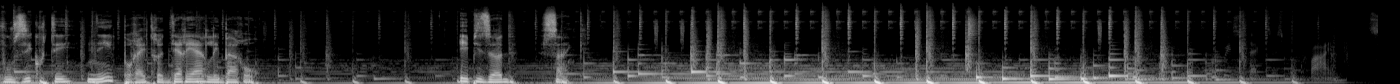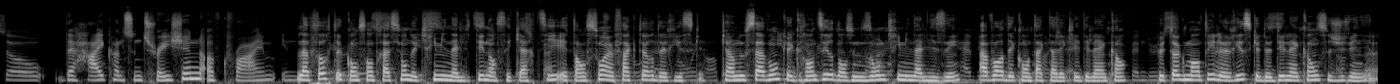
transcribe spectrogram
Vous écoutez Né pour être derrière les barreaux. Épisode 5. La forte concentration de criminalité dans ces quartiers est en soi un facteur de risque, car nous savons que grandir dans une zone criminalisée, avoir des contacts avec les délinquants, peut augmenter le risque de délinquance juvénile.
